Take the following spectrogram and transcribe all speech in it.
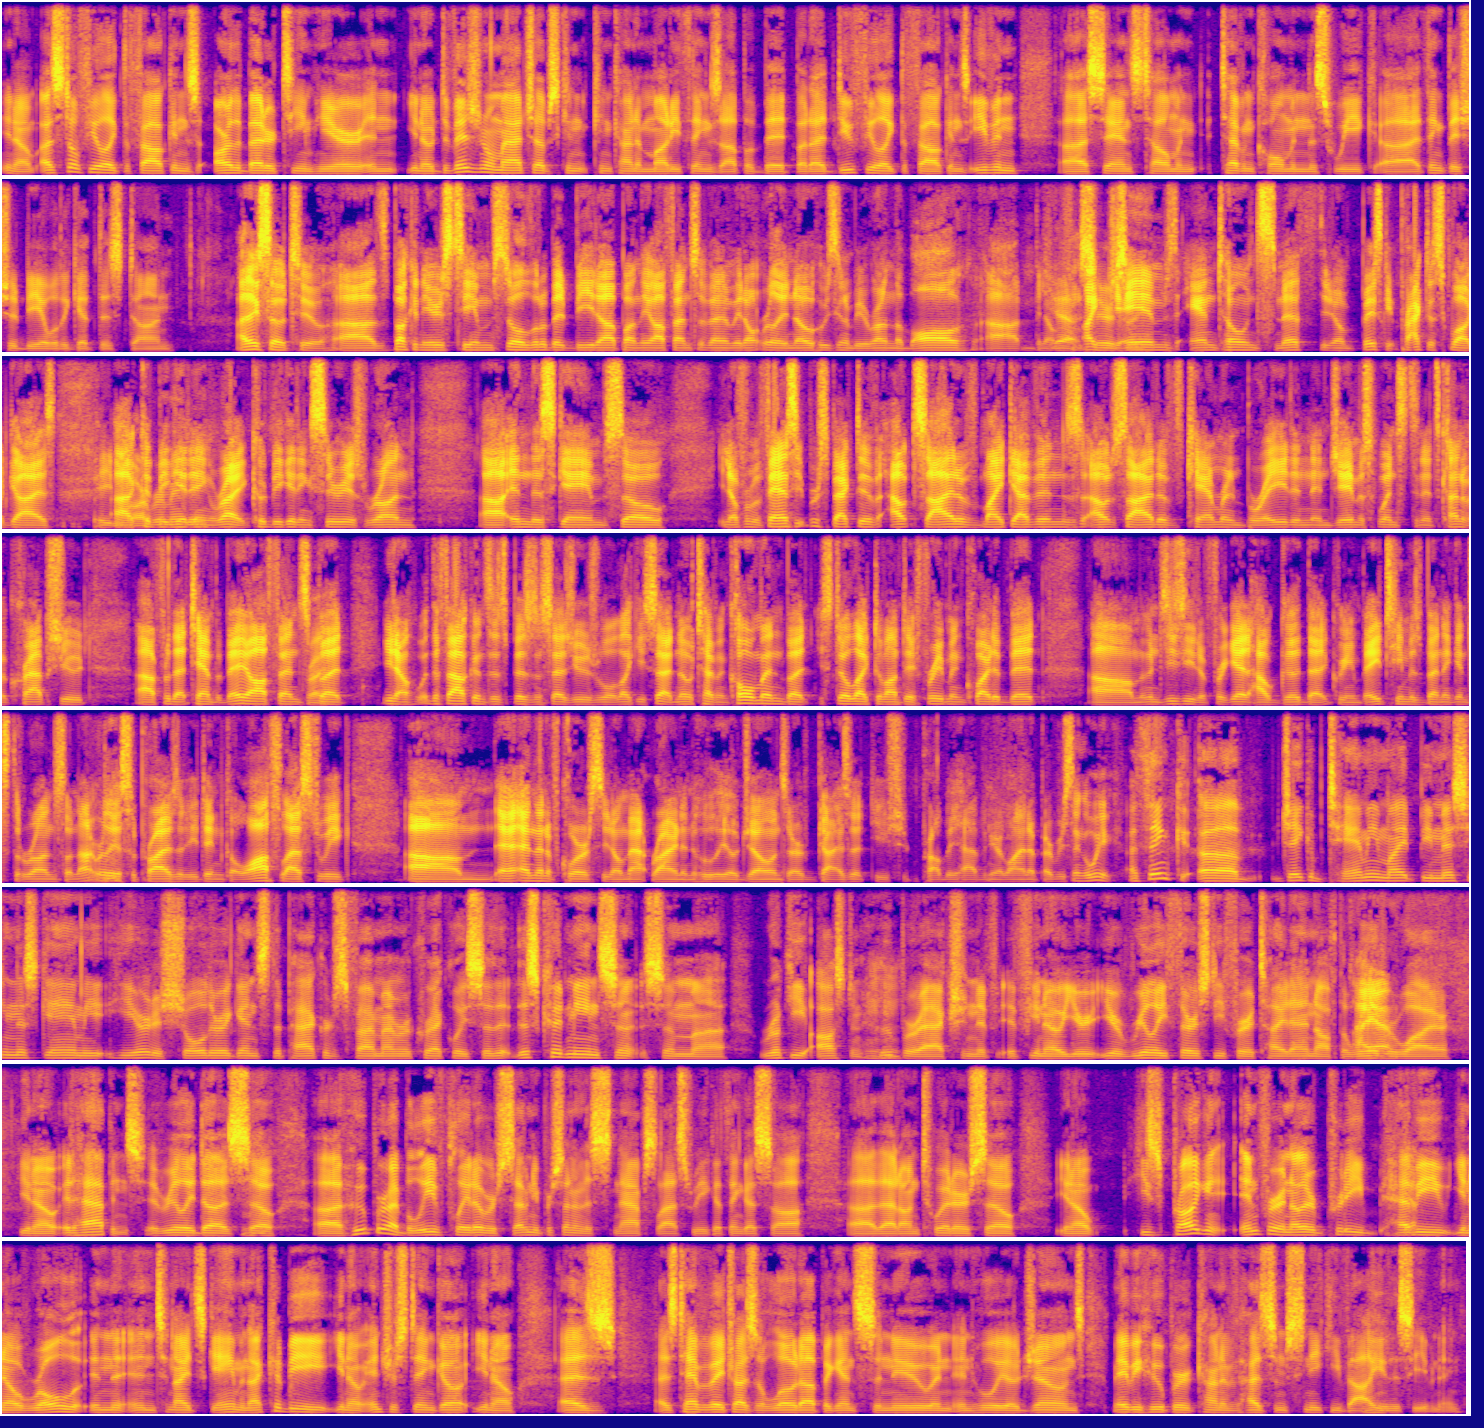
you know I still feel like the Falcons are the better team here, and you know divisional matchups can can kind of muddy things up a bit, but I do feel like the Falcons, even uh, Sans Tellman, Tevin Coleman this week, uh, I think they should be able to get this done. I think so too. Uh, this Buccaneers team still a little bit beat up on the offensive end. We don't really know who's going to be running the ball. Uh, you know, Yeah, Mike seriously. James, Antone Smith. You know, basically practice squad guys uh, could be maybe? getting right. Could be getting serious run uh, in this game. So. You know, from a fantasy perspective, outside of Mike Evans, outside of Cameron Brate and, and Jameis Winston, it's kind of a crapshoot uh, for that Tampa Bay offense. Right. But you know, with the Falcons, it's business as usual. Like you said, no Tevin Coleman, but you still like Devonta Freeman quite a bit. Um, I mean, it's easy to forget how good that Green Bay team has been against the run. So not really a surprise that he didn't go off last week. Um, and, and then of course, you know, Matt Ryan and Julio Jones are guys that you should probably have in your lineup every single week. I think uh, Jacob Tamme might be missing this game. He, he hurt his shoulder against the Packers, if I remember correctly. So th- this could mean some, some uh, rookie Austin Mm-hmm. Hooper action. If, if you know you're you're really thirsty for a tight end off the waiver wire, you know it happens. It really does. So Mm-hmm. uh, Hooper, I believe, played over seventy percent of the snaps last week. I think I saw uh, that on Twitter. So you know he's probably in for another pretty heavy, you know, role in the in tonight's game, and that could be, you know, interesting. Go, you know, as as Tampa Bay tries to load up against Sanu and, and Julio Jones, maybe Hooper kind of has some sneaky value this evening.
